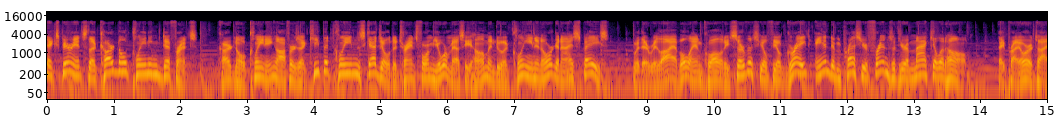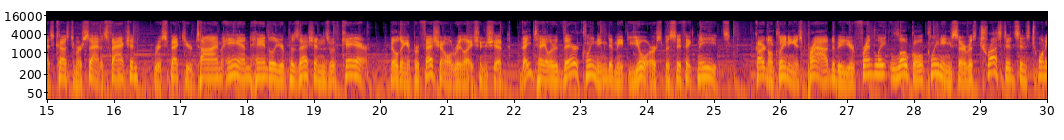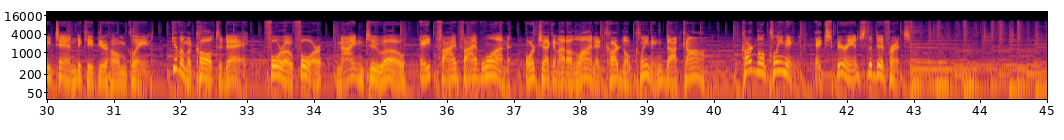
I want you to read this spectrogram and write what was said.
Experience the Cardinal Cleaning difference. Cardinal Cleaning offers a keep it clean schedule to transform your messy home into a clean and organized space. With their reliable and quality service, you'll feel great and impress your friends with your immaculate home. They prioritize customer satisfaction, respect your time, and handle your possessions with care. Building a professional relationship, they tailor their cleaning to meet your specific needs. Cardinal Cleaning is proud to be your friendly, local cleaning service trusted since 2010 to keep your home clean. Give them a call today, 404 920 8551, or check them out online at cardinalcleaning.com. Cardinal Cleaning, experience the difference.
